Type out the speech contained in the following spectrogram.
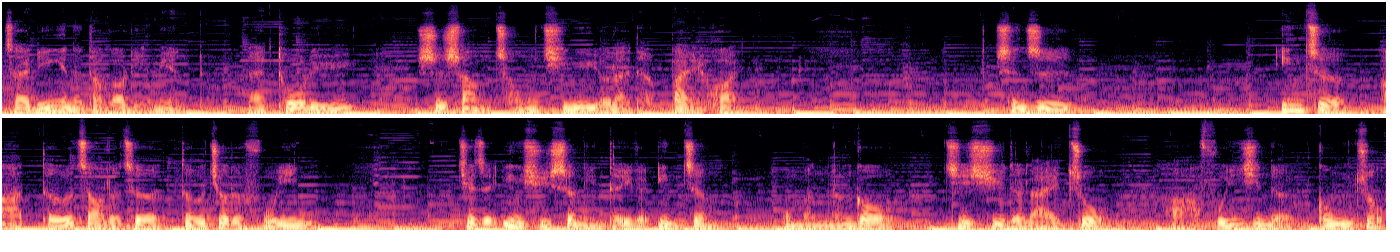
在灵言的祷告里面来脱离世上从情欲而来的败坏，甚至因着啊得着了这得救的福音，借着应许圣灵的一个印证，我们能够继续的来做。啊，福音性的工作，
